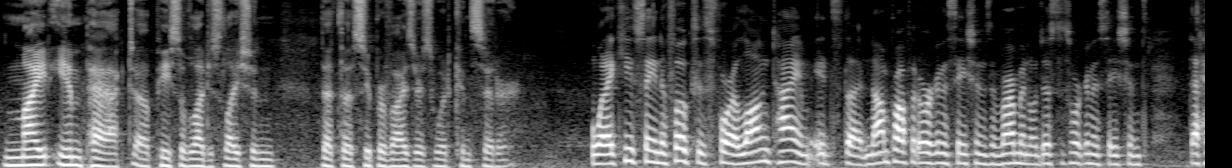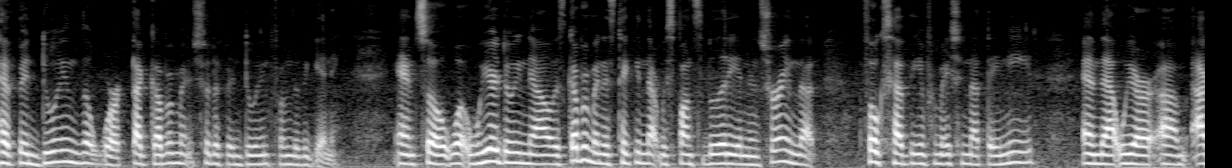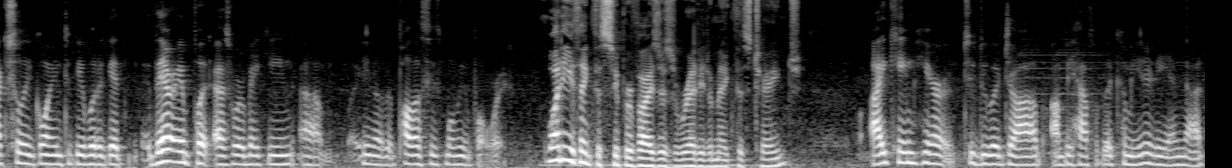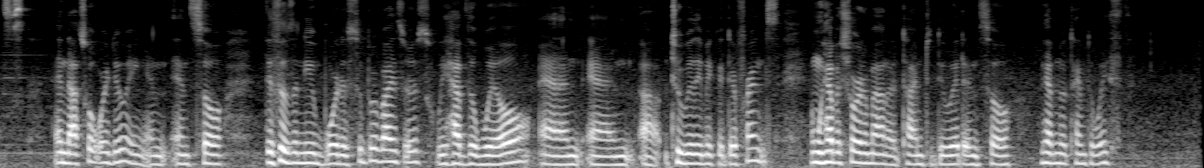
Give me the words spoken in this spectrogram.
might impact a piece of legislation that the supervisors would consider? What I keep saying to folks is for a long time, it's the nonprofit organizations, environmental justice organizations that have been doing the work that government should have been doing from the beginning. And so what we are doing now is government is taking that responsibility and ensuring that folks have the information that they need and that we are um, actually going to be able to get their input as we're making um, you know, the policies moving forward. Why do you think the supervisors are ready to make this change? I came here to do a job on behalf of the community and that's and that's what we're doing and, and so this is a new board of supervisors. We have the will and and uh, to really make a difference, and we have a short amount of time to do it, and so we have no time to waste.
